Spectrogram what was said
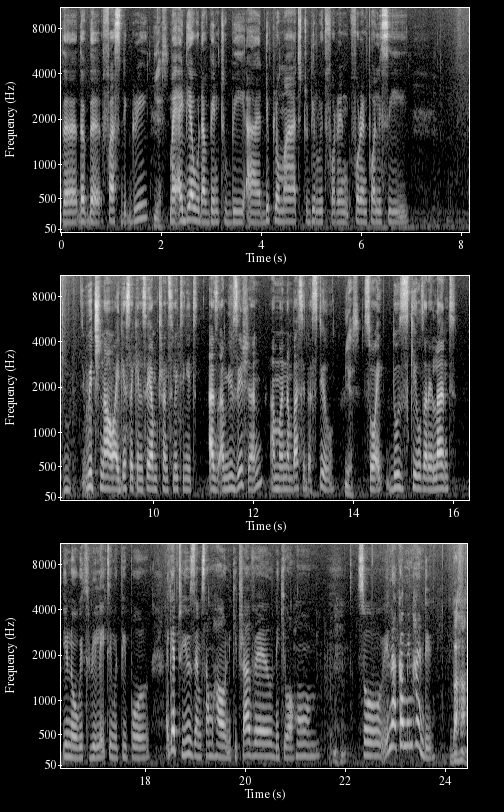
the, the, the first degree. Yes. My idea would have been to be a diplomat, to deal with foreign, foreign policy, which now I guess I can say I'm translating it as a musician. I'm an ambassador still. yes So I, those skills that I learned, you know, with relating with people, I get to use them somehow. Niki travel, nikiwa home. Mm -hmm. So ina come in handy. baha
